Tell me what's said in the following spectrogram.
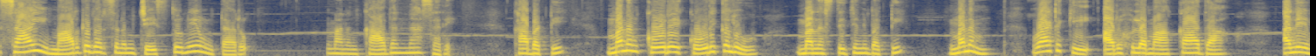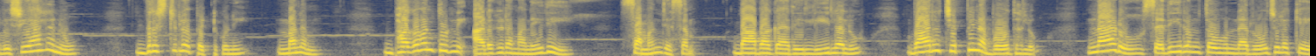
సాయి మార్గదర్శనం చేస్తూనే ఉంటారు. మనం కాదన్నా సరే. కాబట్టి మనం కోరే కోరికలు మన స్థితిని బట్టి మనం వాటికి అర్హులమా కాదా అనే విషయాలను దృష్టిలో పెట్టుకుని మనం భగవంతుణ్ణి అడగడం అనేది సమంజసం. బాబాగారి లీలలు వారు చెప్పిన బోధలు నాడు శరీరంతో ఉన్న రోజులకే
